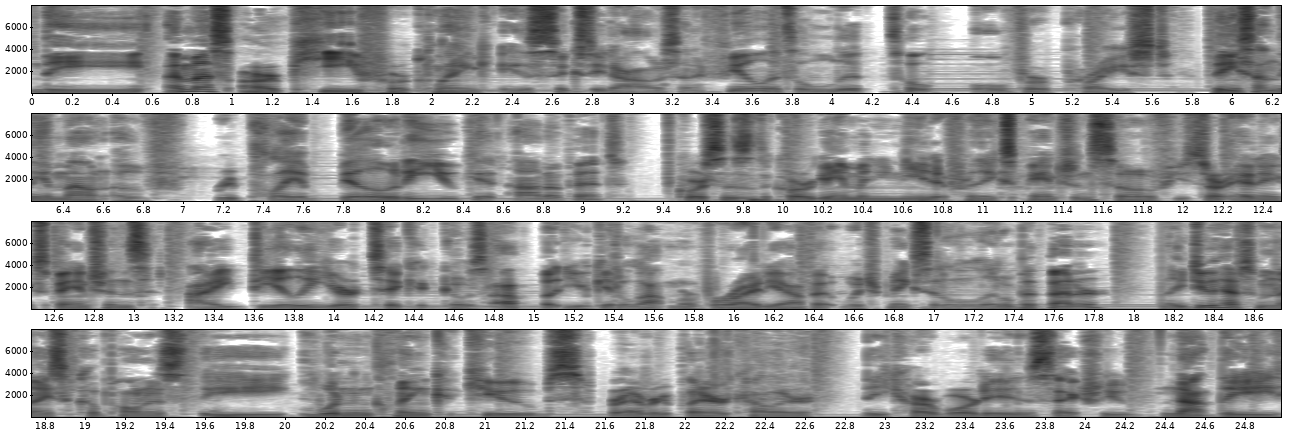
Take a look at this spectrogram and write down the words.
The MSRP for Clank is $60, and I feel it's a little overpriced based on the amount of replayability you get out of it course, this is the core game and you need it for the expansion. So if you start adding expansions, ideally your ticket goes up, but you get a lot more variety of it, which makes it a little bit better. They do have some nice components the wooden clank cubes for every player color. The cardboard is actually not the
